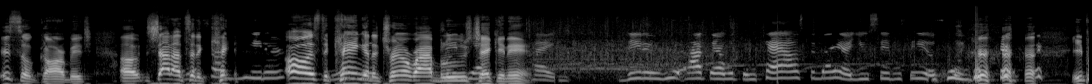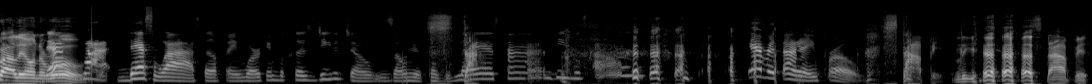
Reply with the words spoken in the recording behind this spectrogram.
it's so garbage. Uh, shout out to the What's up, king. Jeter? Oh, it's the king of the trail ride blues checking in. Hey, Jeter, you out there with them cows today, or you sitting still? he probably on the that's road. why. That's why stuff ain't working because Jeter Jones is on here. Because the last time he was on, everything froze. Stop it. Stop it.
